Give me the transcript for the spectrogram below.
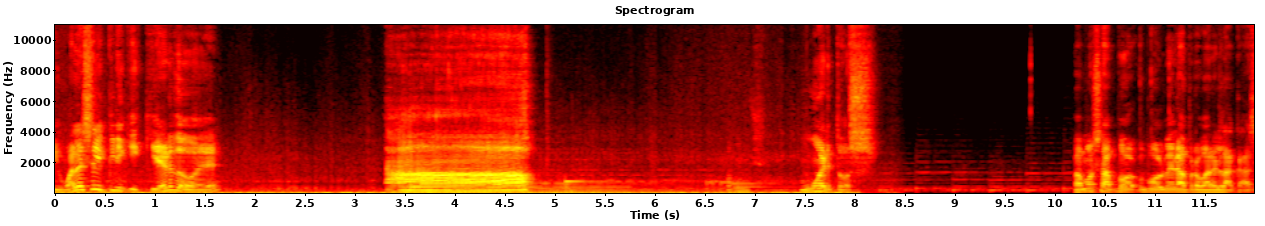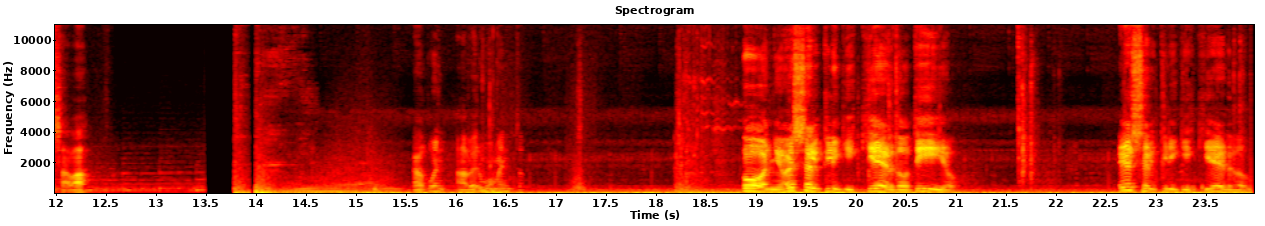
Igual es el clic izquierdo, ¿eh? ¡Ah! Muertos. Vamos a volver a probar en la casa, va. A ver, un momento. Coño, es el clic izquierdo, tío. Es el clic izquierdo.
